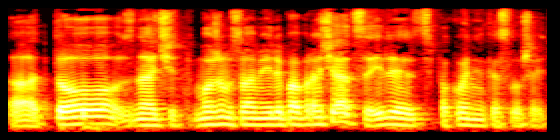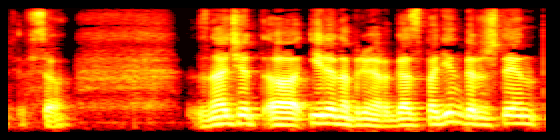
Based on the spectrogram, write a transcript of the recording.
а, то, значит, можем с вами или попрощаться, или спокойненько слушайте. Все. Значит, а, или, например, господин Бернштейн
